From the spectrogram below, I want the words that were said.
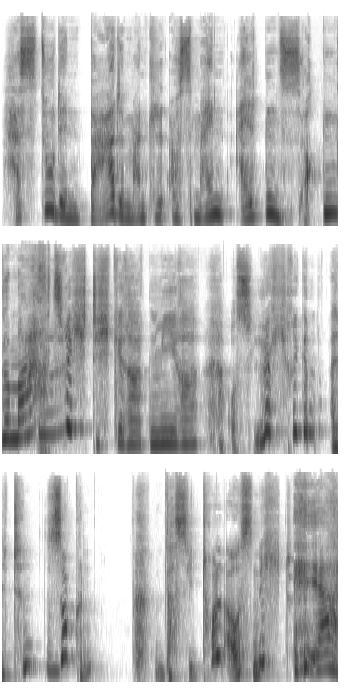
hast du den Bademantel aus meinen alten Socken gemacht? Richtig geraten, Mira. Aus löchrigen alten Socken. Das sieht toll aus, nicht? Ja,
